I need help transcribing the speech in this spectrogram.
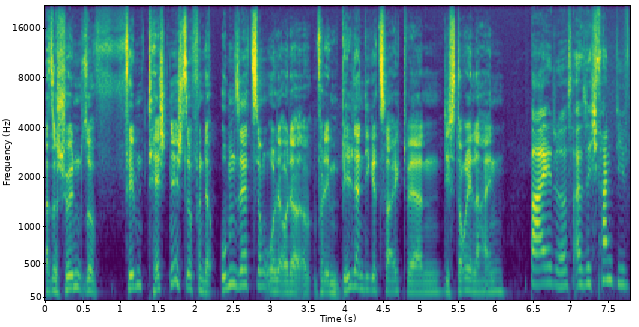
Also schön so filmtechnisch, so von der Umsetzung oder, oder von den Bildern, die gezeigt werden, die Storyline? Beides. Also ich fand die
